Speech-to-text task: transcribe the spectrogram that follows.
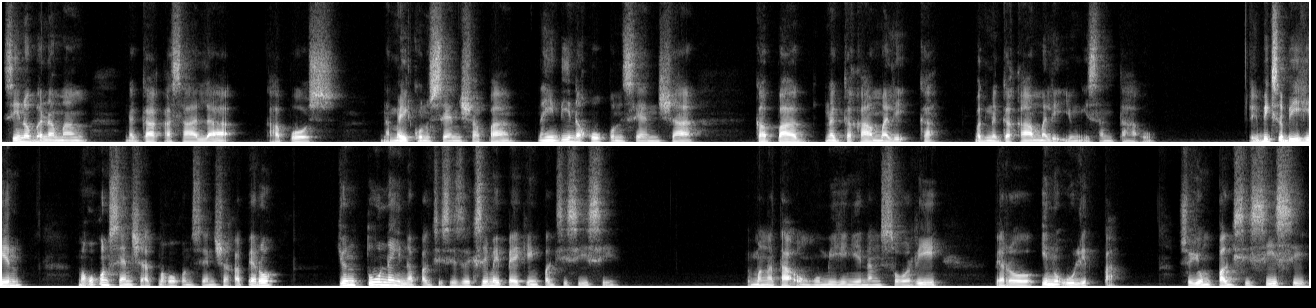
Sino ba namang nagkakasala tapos na may konsensya pa, na hindi nakokonsensya kapag nagkakamali ka, pag nagkakamali yung isang tao. Ibig sabihin, makokonsensya at makokonsensya ka, pero yung tunay na pagsisisi, kasi may peking pagsisisi yung mga taong humihingi ng sorry pero inuulit pa. So yung pagsisisi,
